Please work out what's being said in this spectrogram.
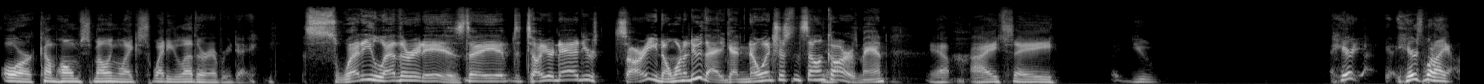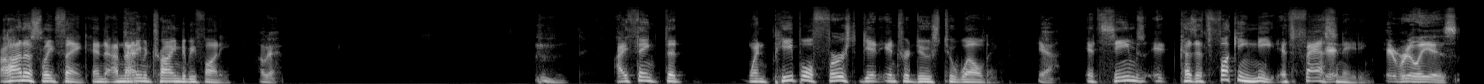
or come home smelling like sweaty leather every day. Sweaty leather it is. To, to tell your dad you're sorry, you don't want to do that. You got no interest in selling cars, man. Yeah, I say you. Here, here's what I honestly think, and I'm not Okay. even trying to be funny. Okay. I think that when people first get introduced to welding, Yeah. it seems because it's fucking neat, it's fascinating. It really is.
